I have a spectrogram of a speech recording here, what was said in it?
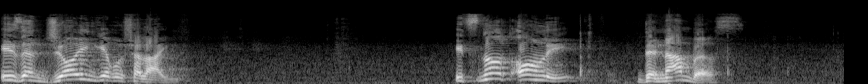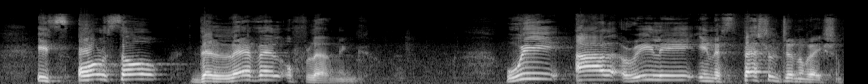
is enjoying Yerushalayim. It's not only the numbers, it's also the level of learning. We are really in a special generation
